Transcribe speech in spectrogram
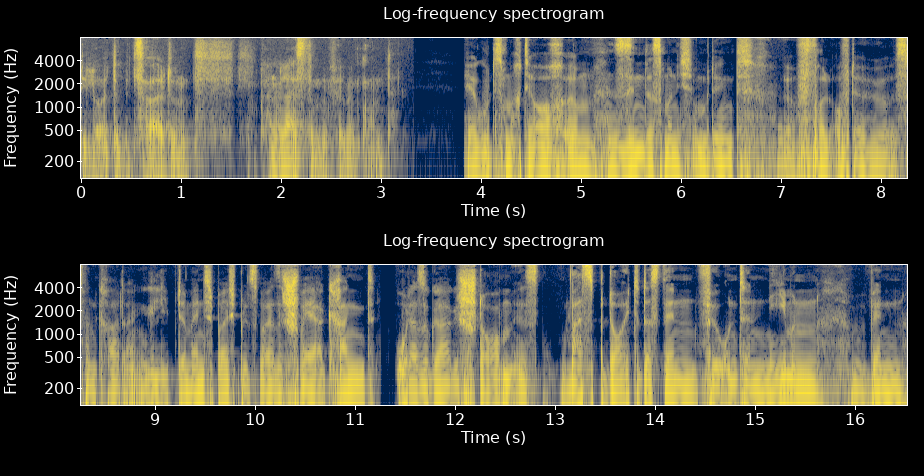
die Leute bezahlt und keine Leistung dafür bekommt. Ja gut, es macht ja auch ähm, Sinn, dass man nicht unbedingt äh, voll auf der Höhe ist, wenn gerade ein geliebter Mensch beispielsweise schwer erkrankt oder sogar gestorben ist. Was bedeutet das denn für Unternehmen, wenn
